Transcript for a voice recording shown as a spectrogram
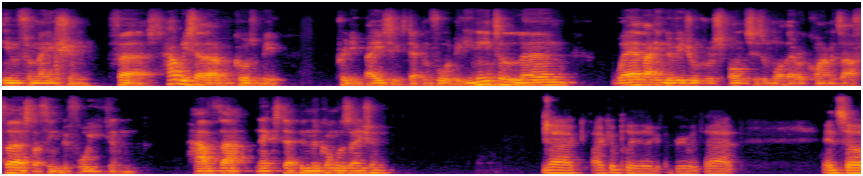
information first. How we set that up, of course, will be pretty basic stepping forward, but you need to learn where that individual's response is and what their requirements are first, I think, before you can have that next step in the conversation. Yeah, I completely agree with that. And so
